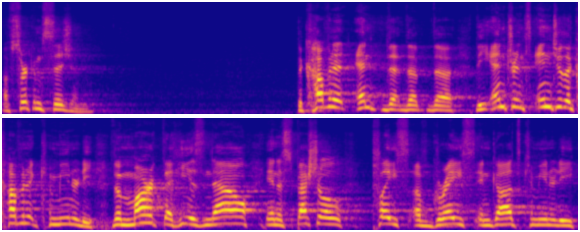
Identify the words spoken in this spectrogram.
of circumcision. The covenant, en- the, the, the, the entrance into the covenant community, the mark that he is now in a special place of grace in God's community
